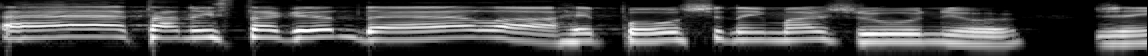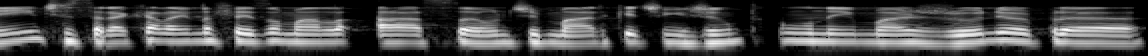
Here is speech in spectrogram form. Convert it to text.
É, tá no Instagram dela. Repost Neymar Júnior. Gente, será que ela ainda fez uma ação de marketing junto com o Neymar Júnior pra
